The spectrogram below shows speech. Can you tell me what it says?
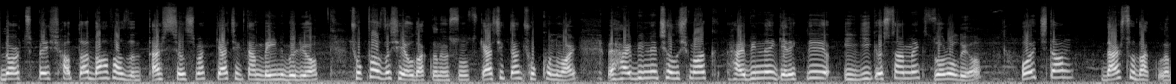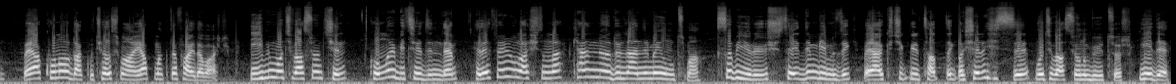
4-5 hatta daha fazla ders çalışmak gerçekten beyni bölüyor. Çok fazla şeye odaklanıyorsunuz. Gerçekten çok konu var. Ve her birine çalışmak, her birine gerekli ilgiyi göstermek zor oluyor. O açıdan ders odaklı veya konu odaklı çalışmalar yapmakta fayda var. İyi bir motivasyon için konuları bitirdiğinde, hedeflerine ulaştığında kendini ödüllendirmeyi unutma. Kısa bir yürüyüş, sevdiğin bir müzik veya küçük bir tatlı başarı hissi motivasyonu büyütür. 7.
